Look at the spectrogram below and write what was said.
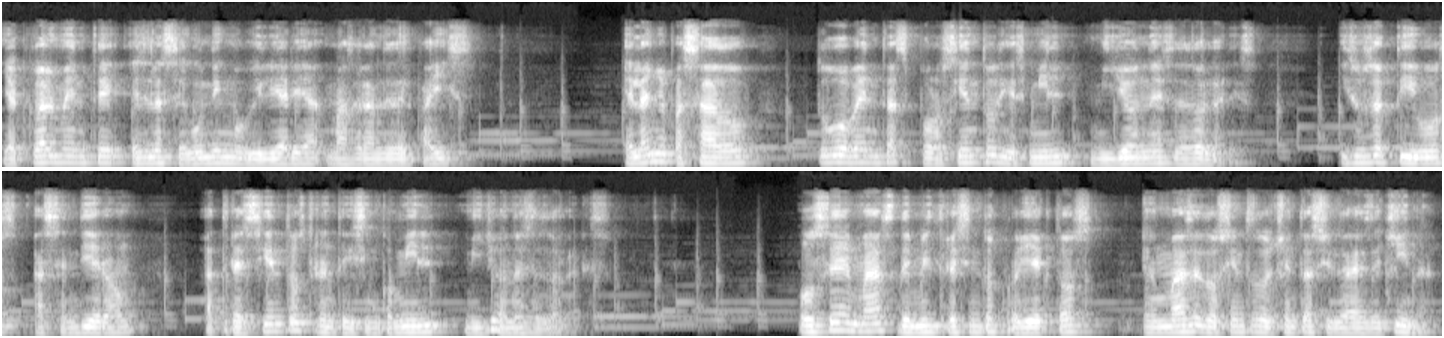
y actualmente es la segunda inmobiliaria más grande del país. El año pasado tuvo ventas por 110 mil millones de dólares y sus activos ascendieron a 335 mil millones de dólares. Posee más de 1.300 proyectos en más de 280 ciudades de China.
